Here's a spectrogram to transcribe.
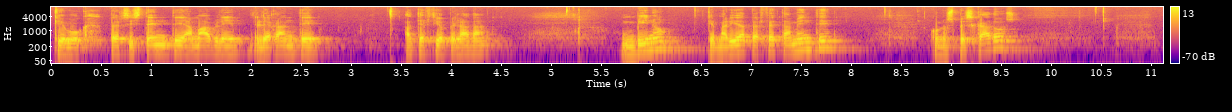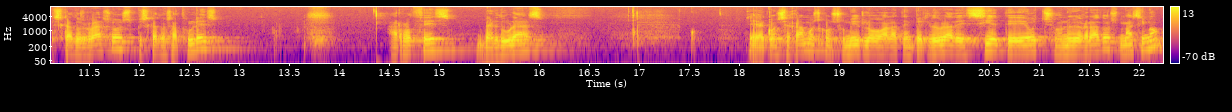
qué boca, persistente, amable, elegante, aterciopelada. Un vino que marida perfectamente con los pescados, pescados grasos, pescados azules, arroces, verduras. Eh, aconsejamos consumirlo a la temperatura de 7, 8, 9 grados máximo.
